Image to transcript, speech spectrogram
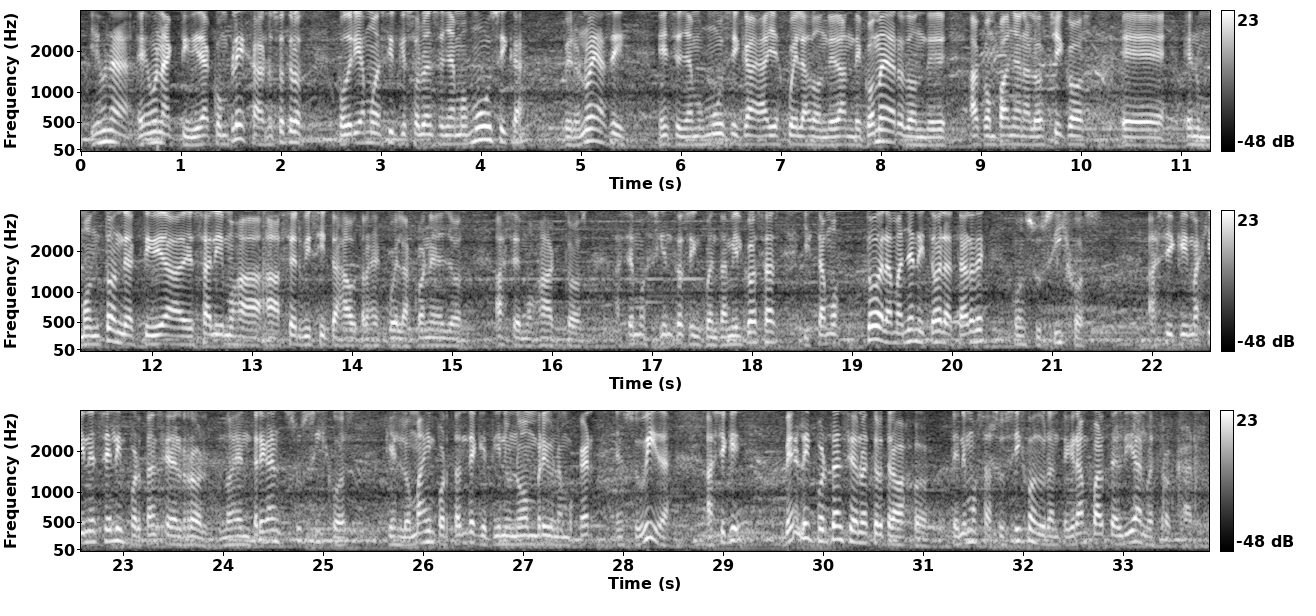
Y es una, es una actividad compleja. Nosotros podríamos decir que solo enseñamos música, pero no es así. Enseñamos música, hay escuelas donde dan de comer, donde acompañan a los chicos eh, en un montón de actividades, salimos a, hacer visitas a otras escuelas con ellos, hacemos actos, hacemos 150 mil cosas y estamos toda la mañana y toda la tarde con sus hijos. Así que imagínense la importancia del rol. Nos entregan sus hijos, que es lo más importante que tiene un hombre y una mujer en su vida. Así que vean la importancia de nuestro trabajo. Tenemos a sus hijos durante gran parte del día a nuestro cargo.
